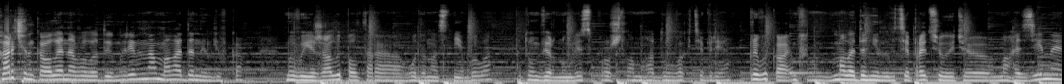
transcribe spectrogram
Харченко Олена Володимирівна, Мала Данилівка. Мы выезжали, полтора года нас не было. Потом вернулись в прошлом году, в октябре. Привыкаем. В Малой Данилівці працюють е, магазини,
